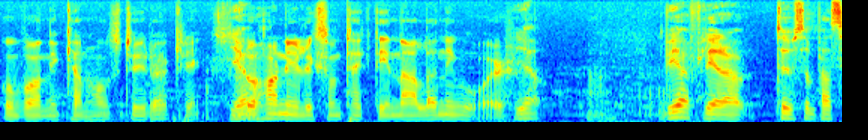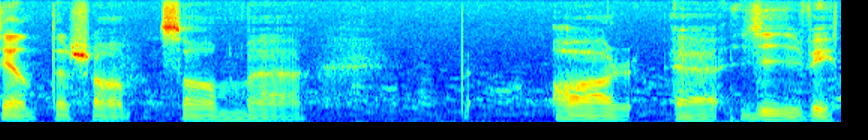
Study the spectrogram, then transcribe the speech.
och vad ni kan styra kring. Så Ja. då har ni liksom täckt in alla nivåer. Ja. Vi har flera tusen patienter som, som eh, har eh, givit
